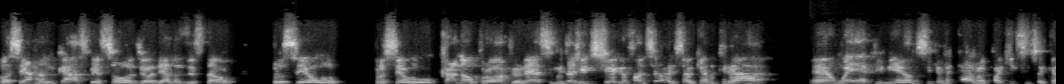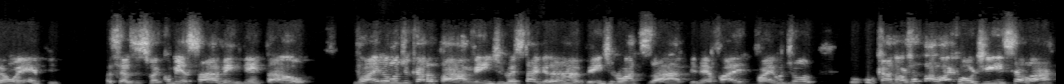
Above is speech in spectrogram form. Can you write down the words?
você arrancar as pessoas de onde elas estão para o seu, pro seu canal próprio, né? Se muita gente chega e fala assim, olha, eu quero criar é, um app meu, não sei o que, eu cara, mas para que você precisa criar um app? Assim, às vezes você vai começar a vender e tal, vai onde o cara tá, vende no Instagram, vende no WhatsApp, né? Vai, vai onde o, o canal já tá lá, com a audiência lá,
